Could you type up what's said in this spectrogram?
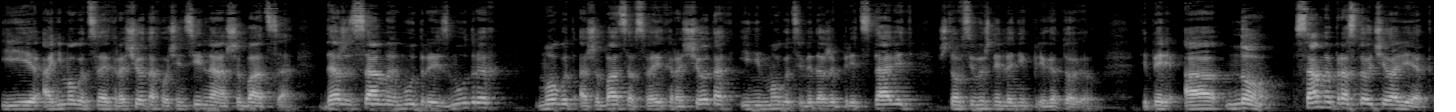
и они могут в своих расчетах очень сильно ошибаться. Даже самые мудрые из мудрых могут ошибаться в своих расчетах и не могут себе даже представить, что Всевышний для них приготовил. Теперь, а, но самый простой человек,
